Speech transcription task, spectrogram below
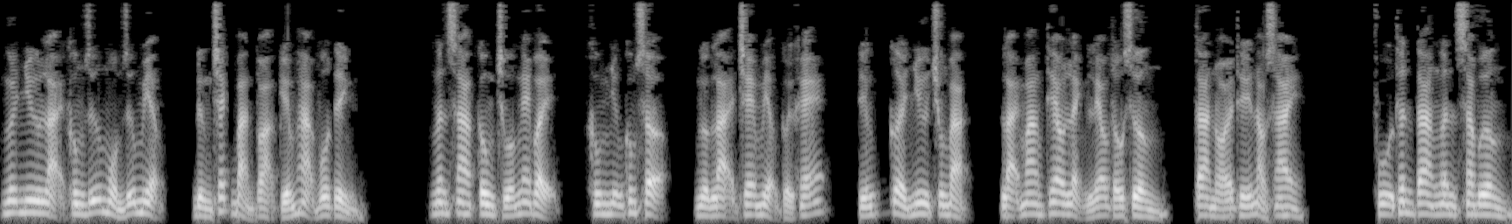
ngươi như lại không giữ mồm giữ miệng, đừng trách bản tọa kiếm hạ vô tình. Ngân xa công chúa nghe vậy, không những không sợ, ngược lại che miệng cười khẽ, tiếng cười như chuông bạc, lại mang theo lạnh leo thấu xương, ta nói thế nào sai? Phụ thân ta ngân sa vương,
